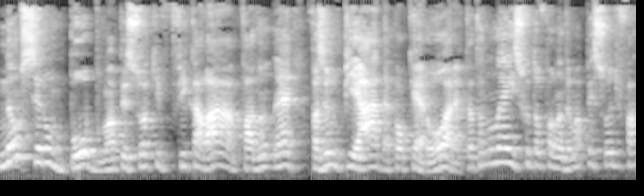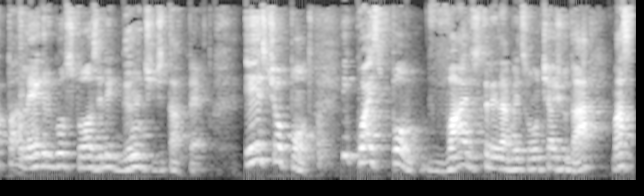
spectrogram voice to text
não ser um bobo, uma pessoa que fica lá falando, né, fazendo piada a qualquer hora. Então, não é isso que eu estou falando. É uma pessoa de fato alegre, gostosa, elegante de estar perto. Este é o ponto. E quais, bom, vários treinamentos vão te ajudar, mas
